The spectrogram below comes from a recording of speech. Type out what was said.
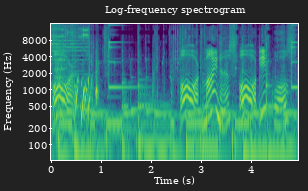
Four. Four minus four equals.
